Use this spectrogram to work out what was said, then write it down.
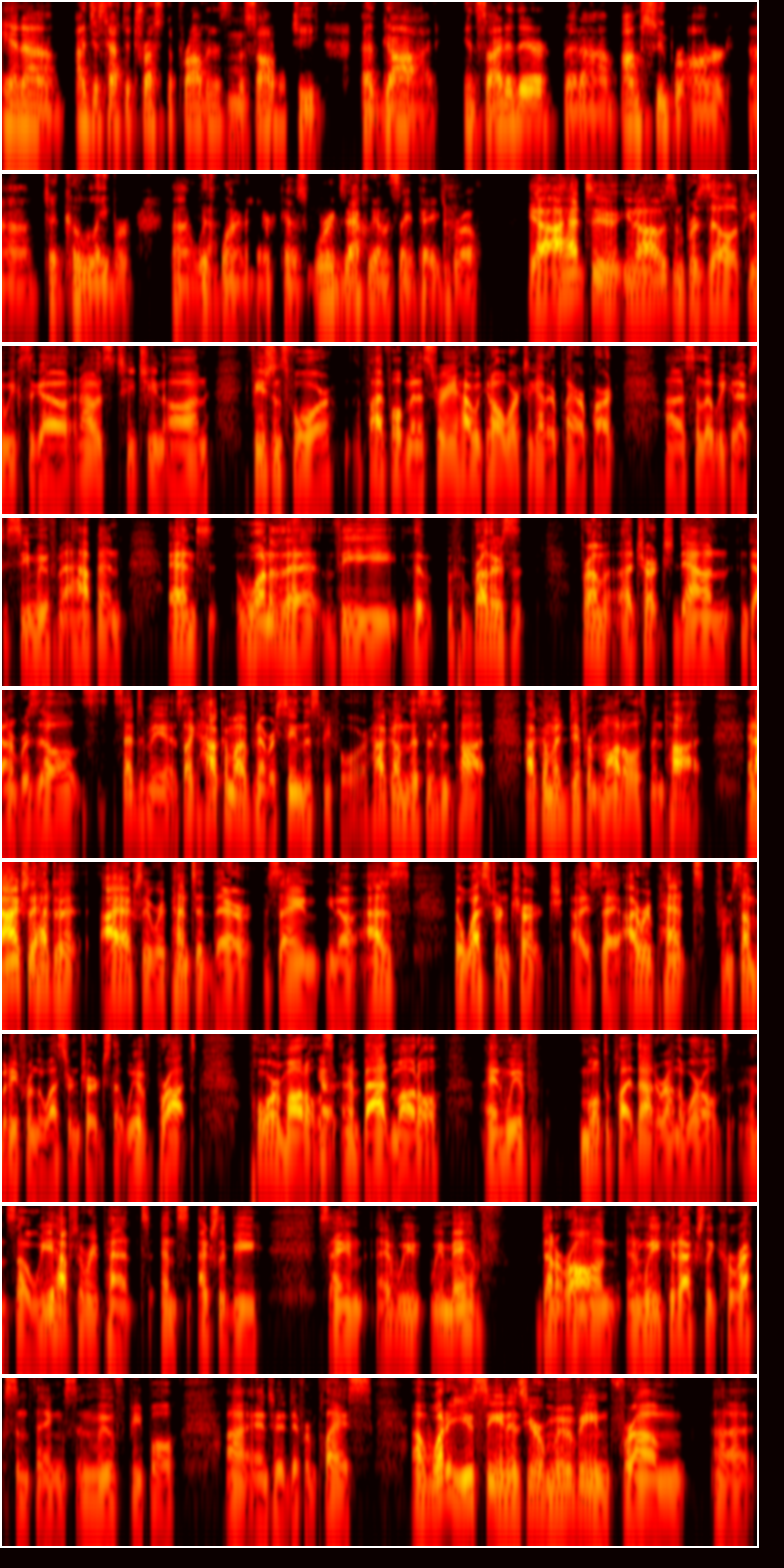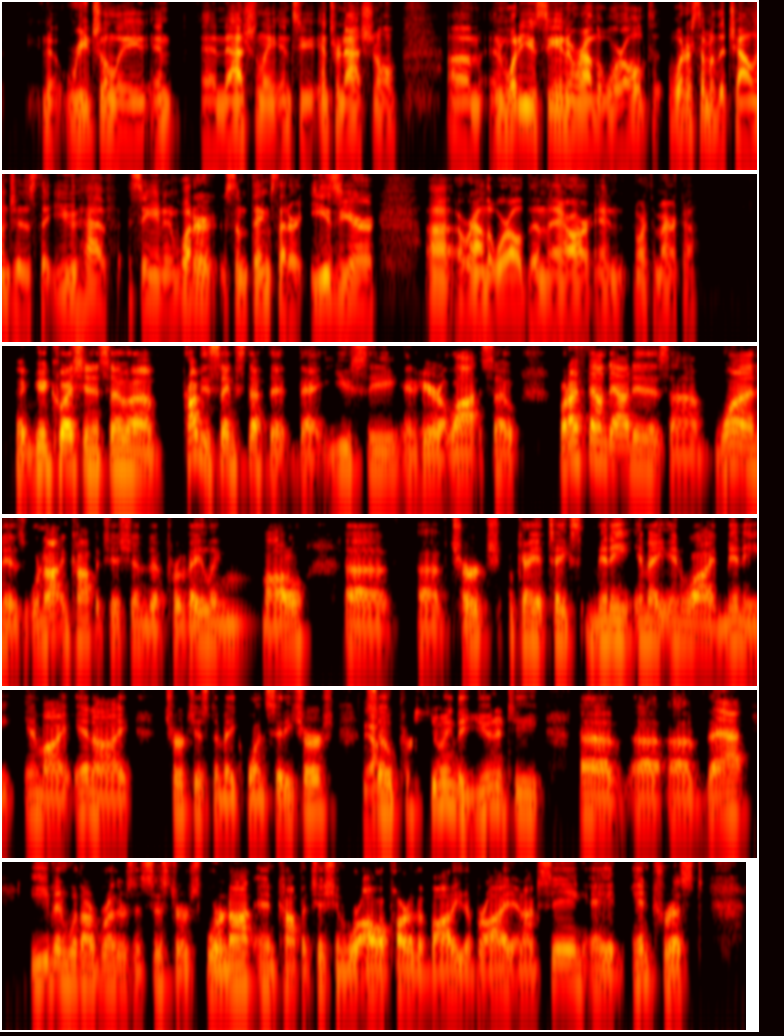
And um, I just have to trust the providence mm. and the mm. sovereignty of God inside of there. But um, I'm super honored uh, to co-labor uh, with yeah. one another because we're exactly on the same page, bro. Yeah, I had to, you know, I was in Brazil a few weeks ago and I was teaching on Ephesians 4, fivefold ministry, how we could all work together, play our part, uh, so that we could actually see movement happen. And one of the the the brothers from a church down down in Brazil said to me, "It's like, how come I've never seen this before? How come this isn't taught? How come a different model has been taught?" And I actually had to, I actually repented there, saying, you know, as the Western church. I say, I repent from somebody from the Western church that we have brought poor models yeah. and a bad model, and we've multiplied that around the world. And so we have to repent and actually be saying, hey, we, we may have done it wrong, and we could actually correct some things and move people uh, into a different place. Uh, what are you seeing as you're moving from uh, you know regionally and and nationally into international. Um, and what are you seeing around the world? What are some of the challenges that you have seen, and what are some things that are easier uh, around the world than they are in North America? A good question. So, um, probably the same stuff that that you see and hear a lot. So, what I found out is um, one is we're not in competition. The prevailing model of of church. Okay, it takes many M A N Y many M I N I churches to make one city church. Yeah. So pursuing the unity of uh, of that, even with our brothers and sisters, we're not in competition. We're all a part of the body, the bride, and I'm seeing a, an interest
